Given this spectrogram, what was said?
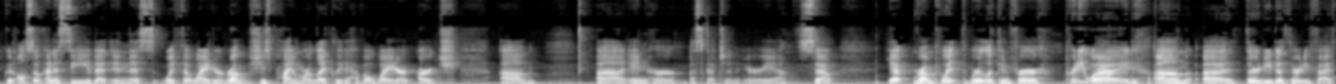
You can also kind of see that in this with a wider rump, she's probably more likely to have a wider arch um, uh, in her escutcheon area. So yep, rump width, we're looking for pretty wide, um, uh, 30 to 35.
